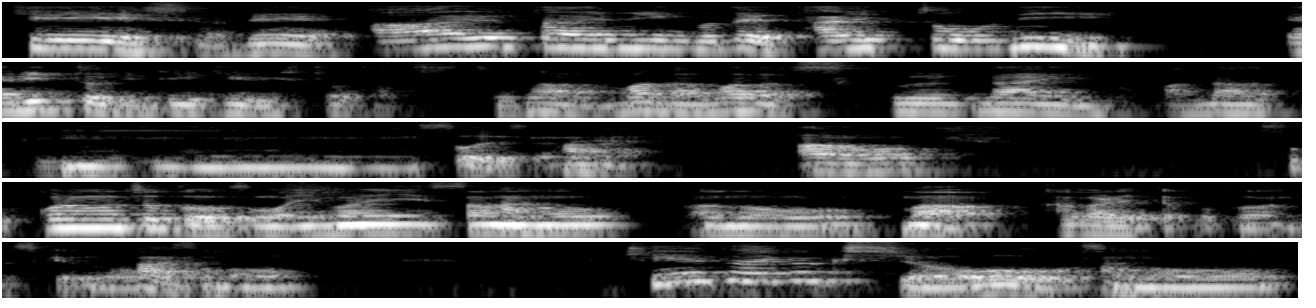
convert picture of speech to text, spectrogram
経営者で、ああいうタイミングで対等にやり取りできる人たちっていうのは、まだまだ少ないのかなっていう。うんそうですよね。はい、あのこれもちょっとその今井さんのはい、あのまあ、書かれたことなんですけど、はい、その経済学者をその、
